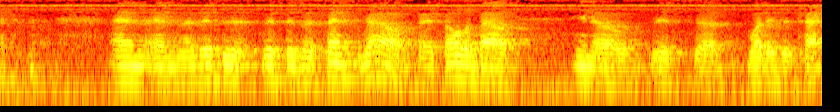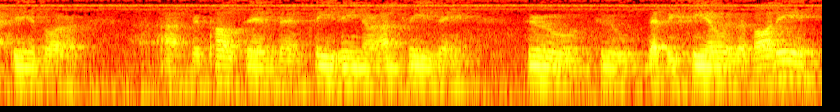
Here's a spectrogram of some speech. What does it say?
and and this is this is a sense realm. So it's all about you know this uh, what is attractive or uh, repulsive and pleasing or unpleasing through through that we feel with the body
